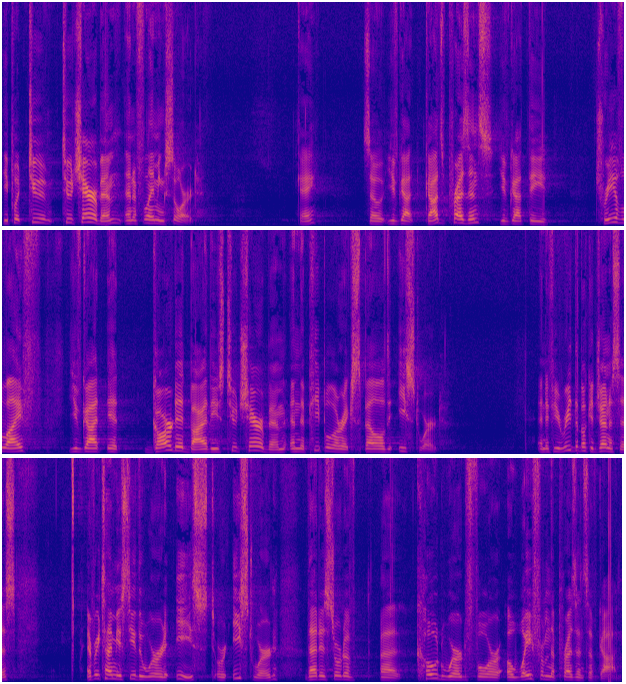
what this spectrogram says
he put two, two cherubim and a flaming sword. Okay? So you've got God's presence, you've got the tree of life, you've got it guarded by these two cherubim, and the people are expelled eastward. And if you read the book of Genesis, every time you see the word east or eastward, that is sort of a code word for away from the presence of God.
